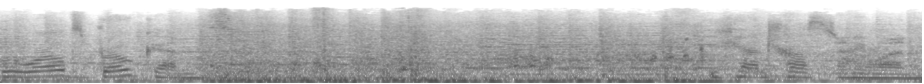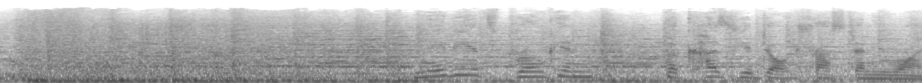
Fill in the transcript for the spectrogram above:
The world's broken. You can't trust anyone. Maybe it's broken because you don't trust anyone.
